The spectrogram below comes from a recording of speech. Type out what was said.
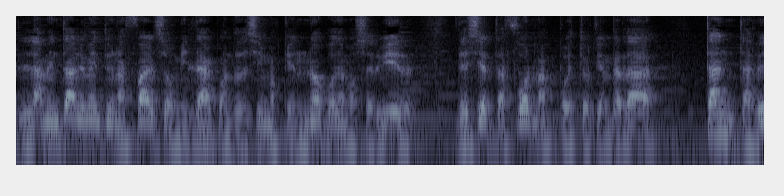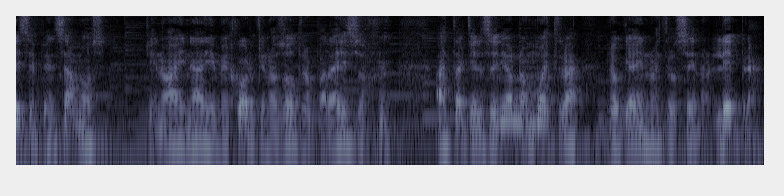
lamentablemente una falsa humildad cuando decimos que no podemos servir de ciertas formas, puesto que en verdad tantas veces pensamos que no hay nadie mejor que nosotros para eso, hasta que el Señor nos muestra lo que hay en nuestro seno, lepra,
